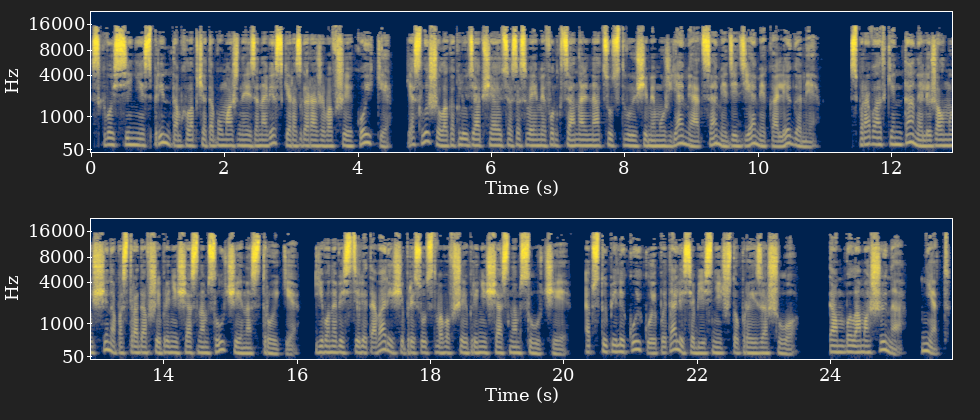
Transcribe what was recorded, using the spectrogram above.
Сквозь синие спринтом хлопчатобумажные занавески, разгораживавшие койки, я слышала, как люди общаются со своими функционально отсутствующими мужьями, отцами, дядьями, коллегами. Справа от Кентана лежал мужчина, пострадавший при несчастном случае на стройке. Его навестили товарищи, присутствовавшие при несчастном случае. Обступили койку и пытались объяснить, что произошло. Там была машина? Нет,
